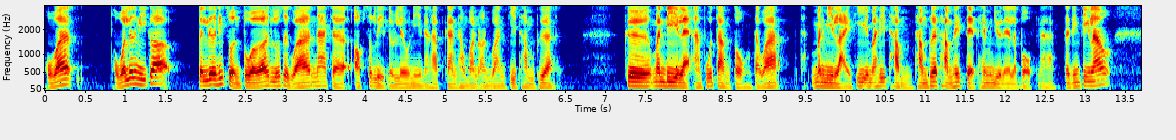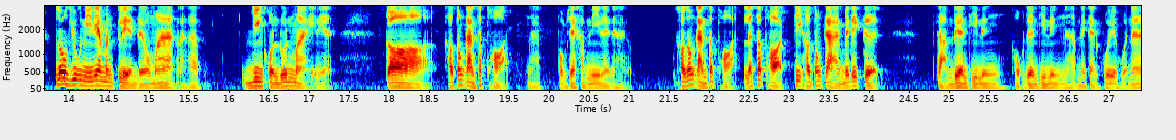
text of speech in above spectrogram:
ผมว่าผมว่าเรื่องนี้ก็เป็นเรื่องที่ส่วนตัวก็รู้สึกว่าน่าจะ obsolete เร็วๆนี้นะครับการทำวันออนวันที่ทำเพื่อ คือมันดีแหละพูดตามตรง แต่ว่ามันมีหลายที่มากที่ทำทำเพื่อทำให้เสร็จให้มันอยู่ในระบบนะครับแต่จริง ๆแล้ว โลกยุคนี้เนี่ยมันเปลี่ยนเร็วมากนะครับ ยิ่งคนรุ่นใหม่เนี่ยก็เขาต้องการ support นะครับผมใช้คำนี้เลยนะครับเขาต้องการ support และ support ที่เขาต้องการไม่ได้เกิด 3 เดือนทีหนึ่ง6 เดือนทีหนึ่งนะครับในการคุยกับหัวหน้า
